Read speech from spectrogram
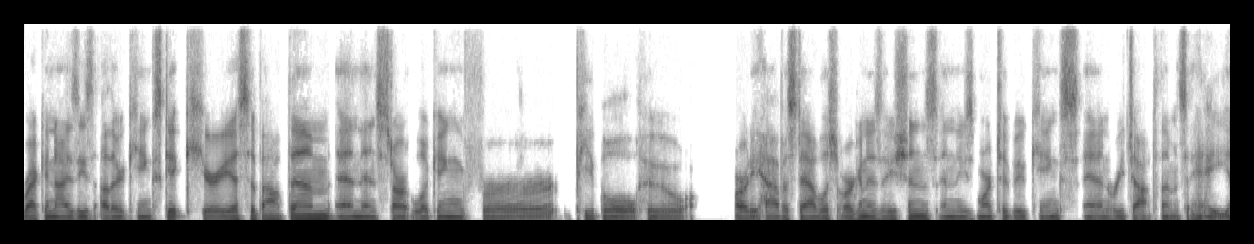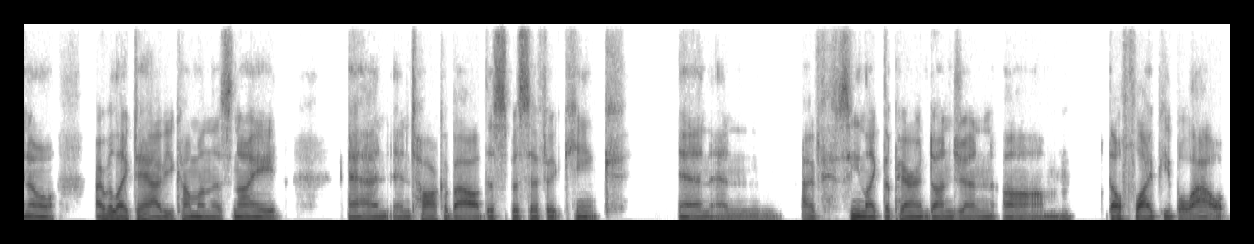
recognize these other kinks, get curious about them, and then start looking for people who already have established organizations and these more taboo kinks and reach out to them and say, hey, you know, I would like to have you come on this night and and talk about this specific kink. And and I've seen like the parent dungeon, um, they'll fly people out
